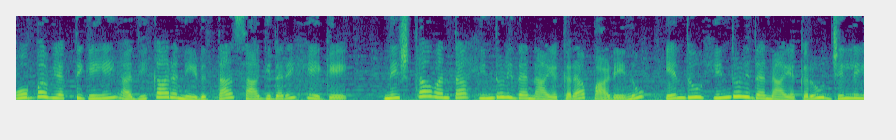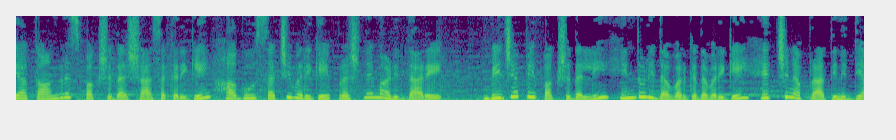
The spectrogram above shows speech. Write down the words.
ಒಬ್ಬ ವ್ಯಕ್ತಿಗೆಯೇ ಅಧಿಕಾರ ನೀಡುತ್ತಾ ಸಾಗಿದರೆ ಹೇಗೆ? ನಿಷ್ಠಾವಂತ ಹಿಂದುಳಿದ ನಾಯಕರ ಪಾಡೇನು? ಎಂದು ಹಿಂದುಳಿದ ನಾಯಕರು ಜಿಲ್ಲೆಯ ಕಾಂಗ್ರೆಸ್ ಪಕ್ಷದ ಶಾಸಕರಿಗೆ ಹಾಗೂ ಸಚಿವರಿಗೆ ಪ್ರಶ್ನೆ ಮಾಡಿದ್ದಾರೆ. ಬಿಜೆಪಿ ಪಕ್ಷದಲ್ಲಿ ಹಿಂದುಳಿದ ವರ್ಗದವರಿಗೆ ಹೆಚ್ಚಿನ ಪ್ರಾತಿನಿಧ್ಯ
